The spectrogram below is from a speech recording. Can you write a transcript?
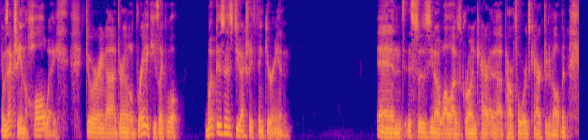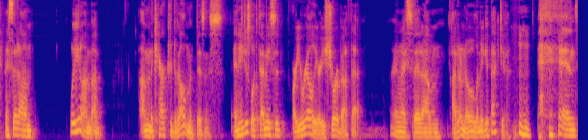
it was actually in the hallway during uh, during a little break. He's like, "Well, what business do you actually think you're in?" And this was, you know, while I was growing uh, powerful words character development. And I said, um, "Well, you know, I'm, I'm I'm in the character development business." And he just looked at me and said, "Are you really? Are you sure about that?" And I said, um, I don't know. Let me get back to you. and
